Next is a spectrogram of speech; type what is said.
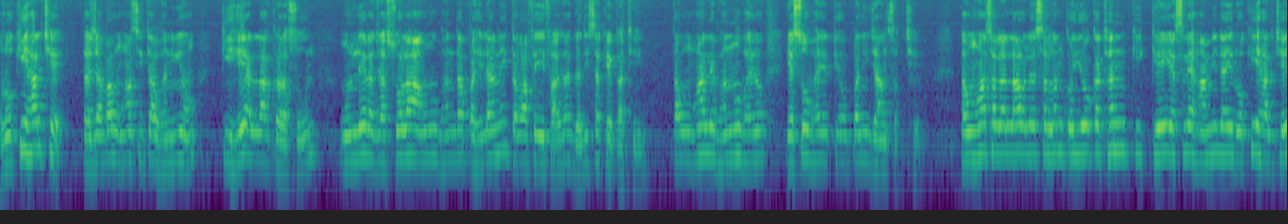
रोकिहाल छे? त जब सीता भनियो कि, हे अल्लाह का रसूल, उनले रजस्वला आउनुभन्दा पहिला नै तवाफे इफाजा गरिसकेका थिइन्। त उहाँले भन्नुभयो यसो भए त्यो पनि जान सक्छे। त उहाँ सल्लल्लाहु अलैहि वसल्लम को यो कथन कि के यसले रोकिहाल छे,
